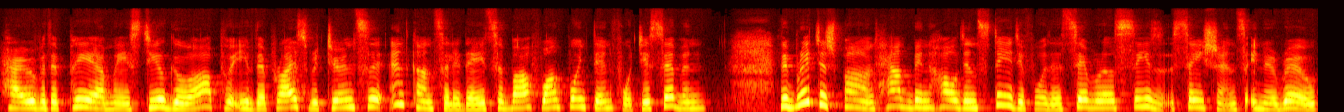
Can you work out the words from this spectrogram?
However, the pair may still go up if the price returns and consolidates above 1.1047. The British pound had been holding steady for the several sessions in a row,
